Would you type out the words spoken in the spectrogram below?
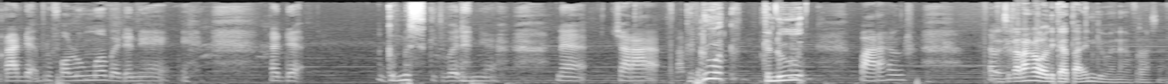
rada bervolume badannya rada gemes gitu badannya. Nah cara tapi gendut gendut. Parah lu. Nah, sekarang kalau dikatain gimana perasaan?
